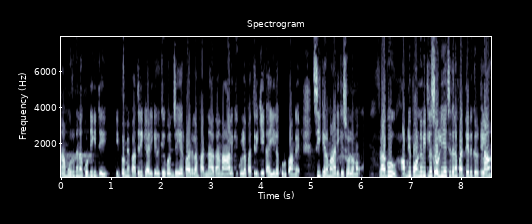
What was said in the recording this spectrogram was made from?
நான் முருகனை கூட்டிக்கிட்டு இப்பவுமே பத்திரிக்கை அடிக்கிறதுக்கு கொஞ்சம் ஏற்பாடு எல்லாம் பண்ணாதான் நாளைக்குள்ள பத்திரிக்கை கையில கொடுப்பாங்க. சீக்கிரமா அடிக்க சொல்லணும். ரகு அப்படி பொண்ணு வீட்டுல சொல்லியாச்சு தானே பட்டு எடுக்கலாம்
